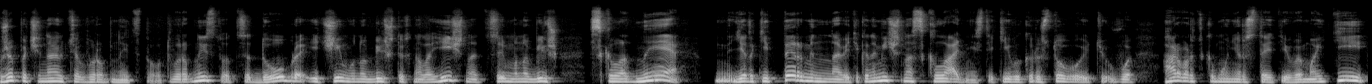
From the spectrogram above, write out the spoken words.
вже починаються виробництва. От виробництво це добре, і чим воно більш технологічне, цим воно більш складне. Є такий термін, навіть економічна складність, який використовують в Гарвардському університеті, в MIT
